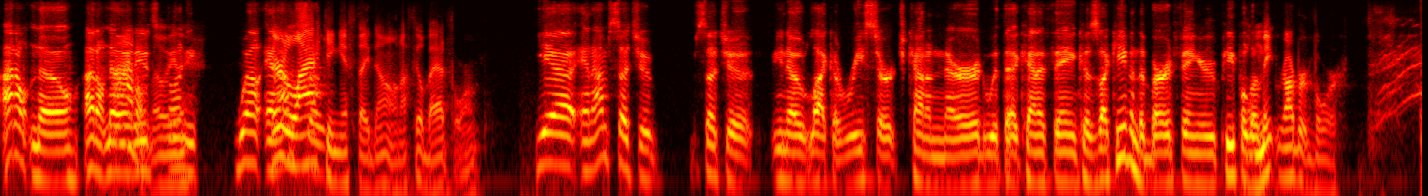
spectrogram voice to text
I don't know. I don't know. I don't it's know funny. either. Well, and They're I'm so- lacking if they don't. I feel bad for them. yeah, and I'm such a such a you know like a research kind of nerd with that kind of thing because like even the bird finger people Well, have- meet Robert Vore.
